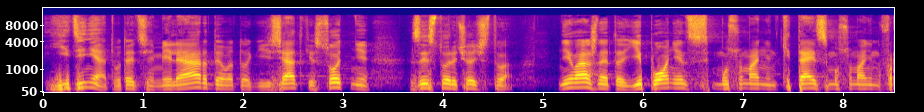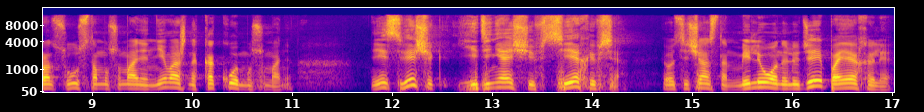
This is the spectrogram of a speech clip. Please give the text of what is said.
единят вот эти миллиарды, в итоге десятки, сотни за историю человечества. Неважно, это японец, мусульманин, китайец, мусульманин, француз, там мусульманин, неважно, какой мусульманин. Есть вещи, единящие всех и вся. И вот сейчас там миллионы людей поехали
